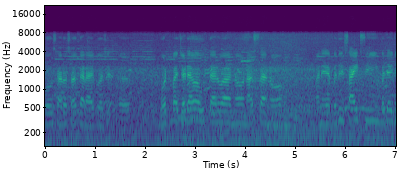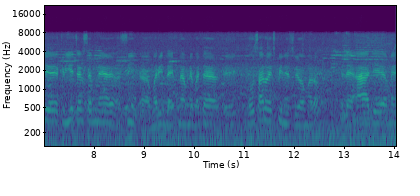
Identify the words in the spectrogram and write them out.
બહુ સારો સહકાર આપ્યો છે. બોટમાં ચઢાવવા, ઉતારવાનો, નાસ્તાનો અને બધી સાઇટ સીઈંગ બધા જે ક્રિએચર્સ અમને સી મરીન લાઈફના અમને બધા એ બહુ સારો એક્સપિરિયન્સ રહ્યો અમારો. એટલે આ જે અમે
